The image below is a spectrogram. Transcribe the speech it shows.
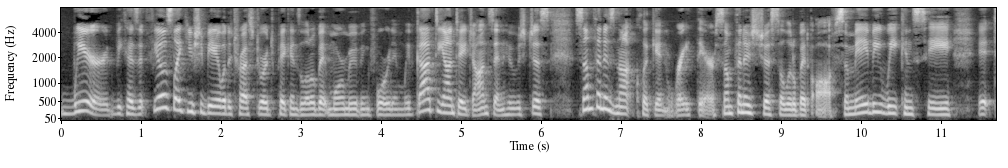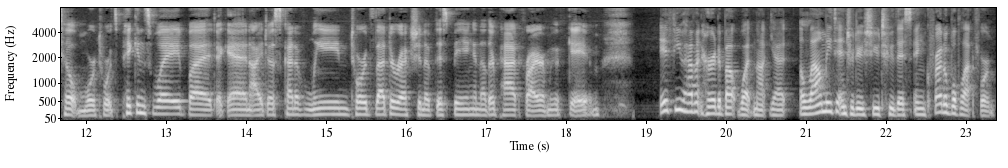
weird because it feels like you should be able to trust George Pickens a little bit more moving forward. And we've got Diontae Johnson, who is just something is not clicking right there. Something is just a little bit off. So maybe we can see it tilt more towards Pickens' way. But again, I just kind of lean towards that direction of this being another Pat Freiermuth game. If you haven't heard about Whatnot yet, allow me to introduce you to this incredible platform.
